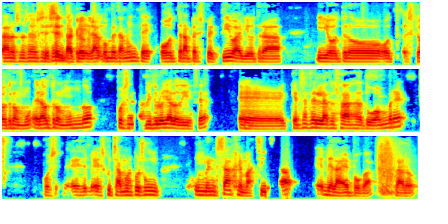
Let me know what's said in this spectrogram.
claro, son los años 60, 60 que creo que era son. completamente otra perspectiva y otra y otro, ot- es que otro era otro mundo, pues el capítulo ya lo dice. Eh, ¿Quieres hacerle las tostadas a tu hombre? Pues eh, escuchamos pues un, un mensaje machista eh, de la época, claro.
